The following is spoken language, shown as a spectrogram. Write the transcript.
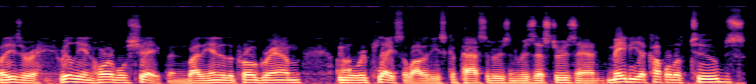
well, these are really in horrible shape. And by the end of the program, we will replace a lot of these capacitors and resistors, and maybe a couple of tubes,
